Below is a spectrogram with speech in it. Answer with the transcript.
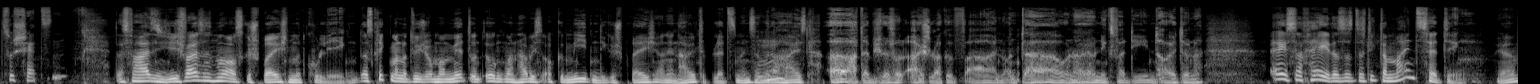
zu schätzen? Das weiß ich nicht. Ich weiß es nur aus Gesprächen mit Kollegen. Das kriegt man natürlich auch mal mit und irgendwann habe ich es auch gemieden, die Gespräche an den Halteplätzen, wenn es dann mhm. wieder heißt, ach, da habe ich wieder so ein Arschloch gefahren und da und da habe nichts verdient heute. Ne? Ey, ich sag, hey, das, ist, das liegt am Mindsetting. Ja?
